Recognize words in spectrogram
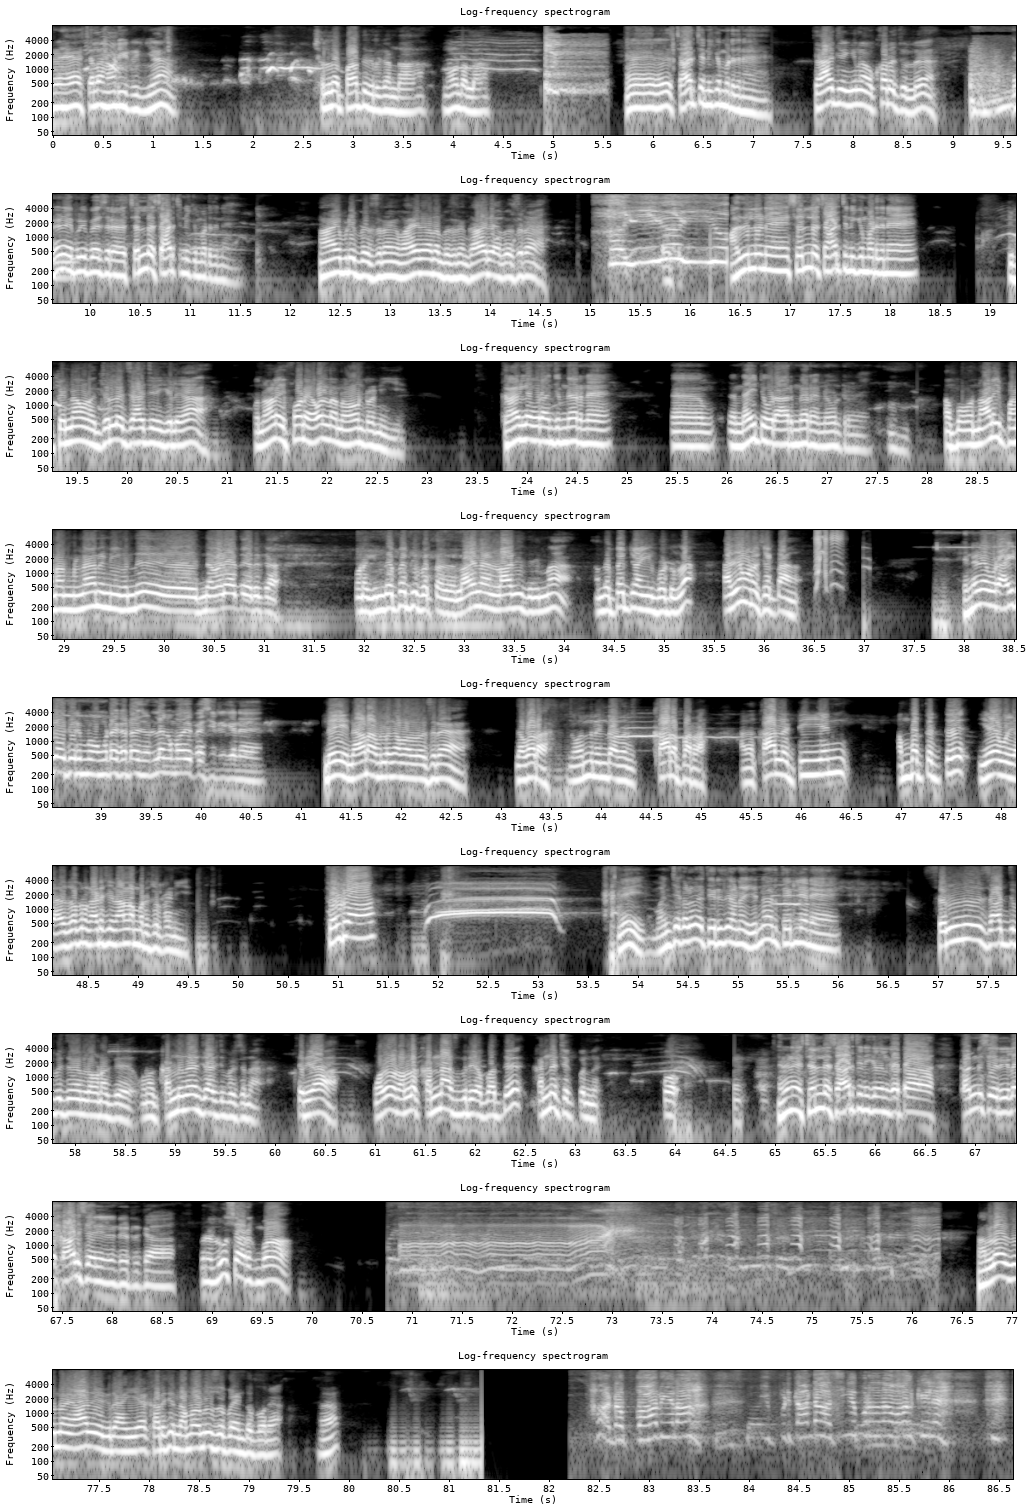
என்னண்ணே செல்ல நோண்டிட்டு இருக்கீங்க? செல்ல பார்த்துக்கிருக்கேன்டா நோடலாம் சார்ஜ் நிக்க மாட்டேதுண்ணே. சார்ஜ் வைக்கணும் உட்கார சொல்லு. என்னண்ணே இப்படி பேசுற? செல்ல சார்ஜ் நிக்க மாட்டேதுண்ணே. நான் எப்படி பேசுறேன் வாயில தானே பேசுறேன் காரியா பேசுறேன். அது இல்லண்ணே செல்ல சார்ஜ் நிக்க மாட்டேதுண்ணே. இப்போ என்ன உனக்கு செல்ல சார்ஜ் வைக்கலையா ஒரு நாளைக்கு ஃபோனை எவ்வளோ நேரம் நோண்டுற நீ? காலைல ஒரு அஞ்சு மணி நேரண்ணே நைட்டு ஒரு ஆறு மணி நேரம் நோண்டுறேன் அப்போ ஒரு நாளைக்கு பன்னெண்டு மணி நேரம் நீ வந்து இந்த விளையாட்டு இருக்க. உனக்கு இந்த பேட்டி பத்தாது. லாய்லாண்ட் லாரி தெரியுமா? அந்த பேட்டி வாங்கி போட்டுக்க. அதே உனக்கு செட் ஆகும். என்னண்ணே ஒரு ஐடியா தெரியுமா? உங்ககிட்ட கேட்டா சொல்லங்கமாவே பேசிட்டு இருக்கேனே. டேய் நானா விளங்காம பேசுறேன்? இந்த வாடா. இங்க வந்து நின்று அந்த காரை பாடுறா. அந்த காரில் டிஎன் ஐம்பத்தெட்டு ஏ ஒய் அதுக்கப்புறம் கடைசி நாலு நம்பர் சொல்றேன் நீ. சொல்றா. டேய் மஞ்சள் கலர் தெரியுது. ஆனா என்னன்னு தெரியலண்ணே செல்லு சார்ஜ் பிரச்சனை இல்லை உனக்கு. உனக்கு கண்ணு தான் சார்ஜ் பிரச்சனை. சரியா? முதல்ல நல்ல கண் ஆஸ்பத்திரியா பார்த்து கண்ணை செக் பண்ணு. என்னண்ணே செல்ல சார்ஜ் நிக்கலன்னு கேட்டா கண்ணு சரியில்லை காலு சரியில்லைன்னு இருக்கா? ஒரு லூஸா இருக்குமா? நல்லா சொன்னா யாரு கேக்குறாங்க? கடைசி நம்ம லூசு பண்ணிட்டு போறேன். அட பாவியலா இப்படி தாண்டா அசிங்கப்படுறதுனா வாழ்க்கையில.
